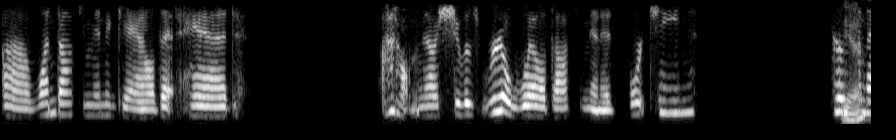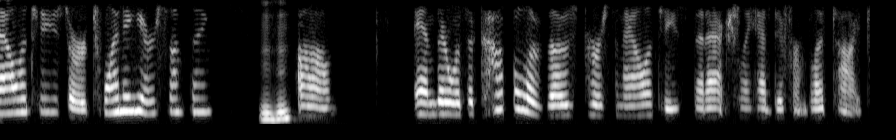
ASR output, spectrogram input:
uh, one documented gal that had, I don't know, she was real well documented, fourteen personalities or twenty or something. hmm Um, and there was a couple of those personalities that actually had different blood types.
